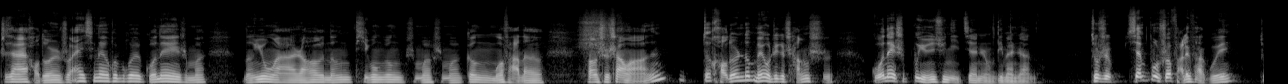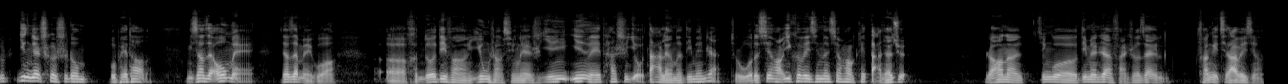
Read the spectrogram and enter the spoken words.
之前还好多人说，哎，星链会不会国内什么能用啊？然后能提供更什么什么更魔法的方式上网？嗯，就好多人都没有这个常识。国内是不允许你建这种地面站的，就是先不说法律法规，就硬件设施都不配套的。你像在欧美，像在美国，呃，很多地方用上星链是因因为它是有大量的地面站，就是我的信号，一颗卫星的信号可以打下去。然后呢，经过地面站反射，再传给其他卫星，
